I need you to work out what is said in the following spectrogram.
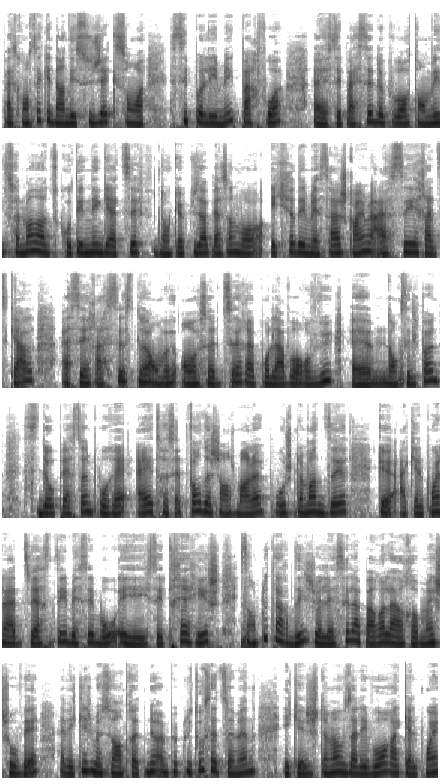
parce qu'on sait que dans des sujets qui sont si polémiques, parfois, c'est facile de pouvoir tomber seulement dans du côté négatif. Donc, plusieurs personnes vont écrire des messages quand même assez radicaux, assez racistes, là, on va, on va se le dire pour l'avoir vu. Euh, donc, c'est le fun si d'autres personnes pourraient être cette force de changement-là pour justement dire que à quel point la diversité, ben, c'est beau et c'est très riche. Sans plus tarder, je vais laisser la parole à Romain Chauvet, avec qui je me suis entretenue un peu plus tôt cette semaine et que justement, vous allez voir à quel point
